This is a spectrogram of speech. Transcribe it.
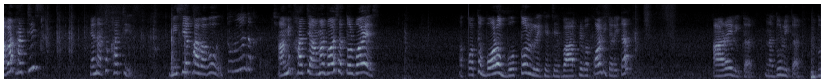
আবার খাচ্ছিস? কেন এত খাচ্ছিস? মিশিয়ে খা বাবু। তুমিও তো আমি খাচ্ছি, আমার বয়স আর তোর বয়স? কত বড় বোতল রেখেছে, বাপরে বাপ ক লিটার এটা? আড়াই লিটার, না দু লিটার, দু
